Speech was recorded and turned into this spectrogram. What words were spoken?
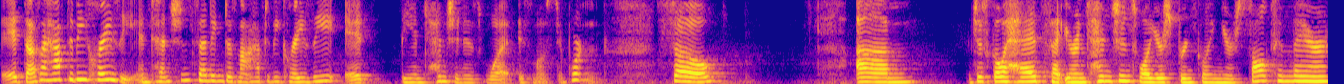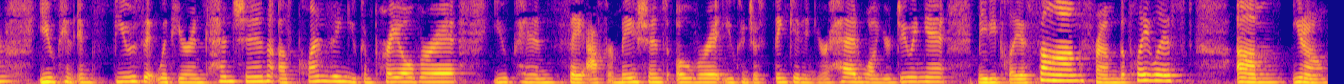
it doesn't have to be crazy. Intention setting does not have to be crazy. It the intention is what is most important. So, um, just go ahead, set your intentions while you're sprinkling your salt in there. You can infuse it with your intention of cleansing. You can pray over it. You can say affirmations over it. You can just think it in your head while you're doing it. Maybe play a song from the playlist. Um, you know,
